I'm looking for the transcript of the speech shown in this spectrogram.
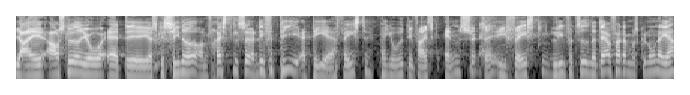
Jeg afslører jo, at øh, jeg skal sige noget om fristelse, og det er fordi, at det er fasteperiode. Det er faktisk anden søndag i fasten lige for tiden, og derfor er der måske nogle af jer,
